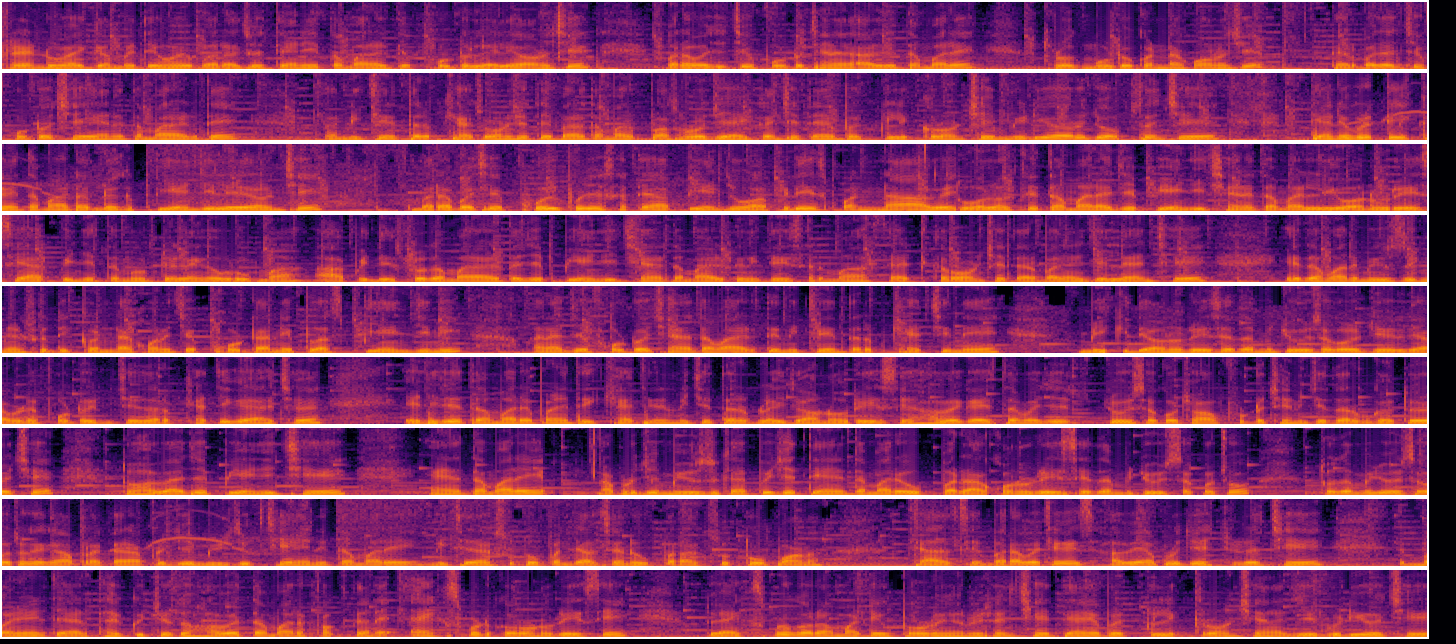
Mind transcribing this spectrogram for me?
ફ્રેન્ડ હોય, ગમે તે હોય વરરાજો, તેની તમારે રીતે ફોટો લઈ લેવાનો છે. બરાબર જે ફોટો છે આ રીતે તમારે થોડોક મોટો કરી નાખવાનો છે. ત્યારબાદ આ જે ફોટો છે એને તમારે રીતે નીચેની તરફ ખેંચવાનો છે. તે પહેલાં તમારે પ્લસવાળો જે આઇકન છે તેની પર ક્લિક કરવાનું છે. મીડિયાવાળો જે ઓપ્શન છે, તેની ઉપર ક્લિક કરીને તમારે તમને પીએનજી લઈ લેવાનું છે. બરાબર છે ફૂલ પ્રોજેક્ટ સાથે આ પીએનજી હું આપી દઈશ, પણ ના આવે તો અલગથી તમારા જે પીએનજી છે ને તમારે લેવાનું રહેશે, આ પીએનજી તમે હું ટેલિંગ ગ્રુપમાં આપી દઈશ. તો તમારે રીતે જે પીએનજી છે તમારે રીતે નીચેની સરમાં સેટ કરવાનું છે, ત્યારબાદ એની જે લેન છે, એ તમારે મ્યુઝિક લેન સુધી કંડાખવાની છે, ફોટાની પ્લસ પીએનજીની અને જે ફોટો છે એને તમારે રીતે નીચેની તરફ ખેંચીને મૂકી દેવાનું રહેશે. તમે જોઈ શકો છો જે રીતે આપણે ફોટો નીચે તરફ ખેંચી ગયા છે, એ જ રીતે તમારે પણ એથી ખેંચીને નીચે તરફ લઈ જવાનું રહેશે. હવે ગાઈઝ તમે જે જોઈ શકો છો, આ ફોટો છે નીચે તરફ ગતો રહ્યો છે. તો હવે આ જે પીએનજી છે, એને તમારે આપણું જે મ્યુઝિક આપ્યું છે, તેને તમારે ઉપર રાખવાનું રહેશે, તમે જોઈ શકો છો. તો તમે જોઈ શકો છો કે આ પ્રકારે આપણે જે મ્યુઝિક છે, એની તમારે નીચે રાખશો તો પણ ચાલશે અને ઉપર રાખશો તો પણ ચાલશે. બરાબર છે ગઈશ હવે આપણું જે સ્ટેટસ છે, એ બનીને તૈયાર થઈ ગયું છે. તો હવે તમારે ફક્ત એને એક્સપોર્ટ કરવાનું રહેશે. તો એક્સપોર્ટ કરવા માટે ઉપરનું એનિમેશન છે, ત્યાં પર ક્લિક કરવાનું છે અને જે વીડિયો છે,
